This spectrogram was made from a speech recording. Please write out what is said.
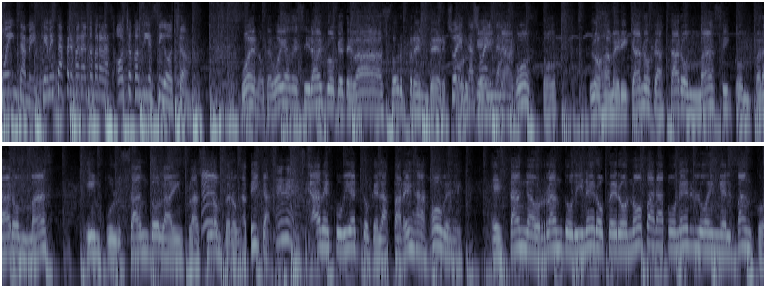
cuéntame, ¿qué me estás preparando para las 8 con 18? Bueno, te voy a decir algo que te va a sorprender. Suelta, porque suelta. en agosto los americanos gastaron más y compraron más impulsando la inflación. Pero gatica, se ha descubierto que las parejas jóvenes están ahorrando dinero, pero no para ponerlo en el banco,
